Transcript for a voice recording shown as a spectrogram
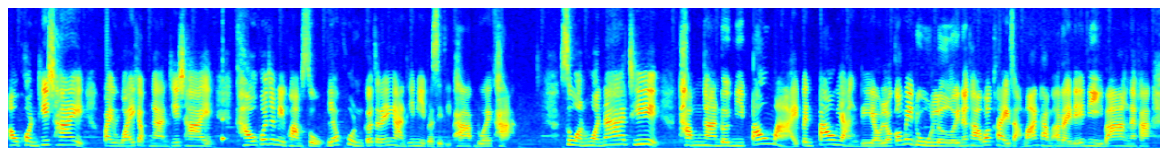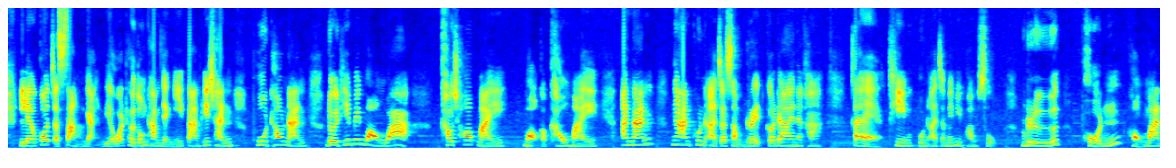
เอาคนที่ใช่ไปไว้กับงานที่ใช่ เขาก็จะมีความสุข แล้วคุณก็จะได้งานที่มีประสิทธิภาพด้วยค่ะ ส่วนหัวหน้าที่ทำงานโดยมีเป้าหมายเป็นเป้าอย่างเดียว แล้วก็ไม่ดูเลยนะคะ ว่าใครสามารถทำอะไรได้ดีบ้างนะคะ แล้วก็จะสั่งอย่างเดียวว่าเธอต้องทำอย่างนี้ตามที่ฉันพูดเท่านั้น โดยที่ไม่มองว่า เขาชอบไหม เหมาะกับเขาไหม อันนั้นงานคุณอาจจะสำเร็จก็ได้นะคะ แต่ทีมคุณอาจจะไม่มีความสุข หรือผลของมัน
